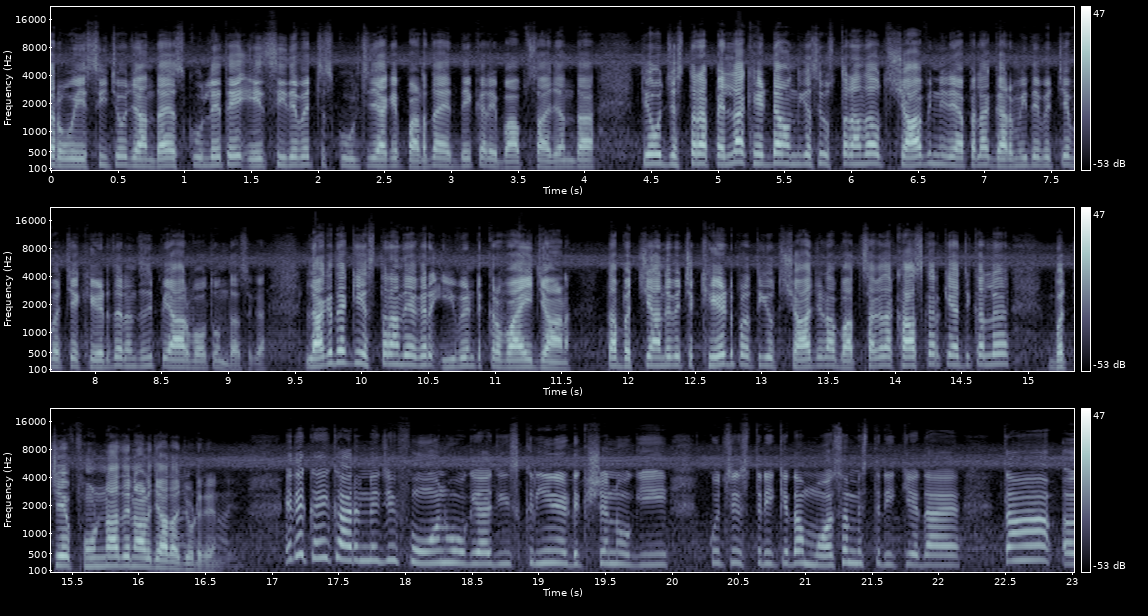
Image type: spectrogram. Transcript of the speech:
ਘਰੋਂ ਏਸੀ 'ਚੋਂ ਜਾਂਦਾ ਹੈ ਸਕੂਲੇ ਤੇ ਏਸੀ ਦੇ ਵਿੱਚ ਸਕੂਲ 'ਚ ਜਾ ਕੇ ਪੜ੍ਹਦਾ, ਇੱਦੇ ਘਰੇ ਵਾਪਸ ਆ ਜਾਂਦਾ ਤੇ ਉਹ ਜਿਸ ਤਰ੍ਹਾਂ ਪਹਿਲਾਂ ਖੇਡਾਂ ਹੁੰਦੀਆਂ ਸੀ ਉਸ ਤਰ੍ਹਾਂ ਦਾ ਉਤਸ਼ਾਹ ਵੀ ਨਹੀਂ ਰਿਹਾ। ਪਹਿਲਾਂ ਗਰਮੀ ਦੇ ਵਿੱਚ ਬੱਚੇ ਖੇਡਦੇ ਰਹਿੰਦੇ ਸੀ, ਪਿਆਰ ਬਹੁਤ ਹੁੰਦਾ ਸੀਗਾ। ਲੱਗਦਾ ਕਿ ਇਸ ਤਰ੍ਹਾਂ ਦੇ ਅਗਰ ਇਵੈਂਟ ਕਰਵਾਏ ਜਾਣ ਤਾਂ ਬੱਚਿਆਂ ਦੇ ਵਿੱਚ ਖੇਡ ਪ੍ਰਤੀ ਉਤਸ਼ਾਹ ਜਿਹੜਾ ਵੱਧ ਸਕਦਾ, ਖਾਸ ਕਰਕੇ ਅੱਜ ਕੱਲ ਬੱਚੇ ਫੋਨਾਂ ਦੇ ਨਾਲ ਜ਼ਿਆਦਾ ਜੁੜੇ ਰਹਿੰਦੇ ਇਹਦੇ ਕਈ ਕਾਰਨ ਨੇ ਜੀ ਫੋਨ ਹੋ ਗਿਆ ਜੀ ਸਕਰੀਨ ਐਡਿਕਸ਼ਨ ਹੋ ਗਈ ਕੁਝ ਇਸ ਤਰੀਕੇ ਦਾ ਮੌਸਮ ਇਸ ਤਰੀਕੇ ਦਾ ਹੈ ਤਾਂ ਅ,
